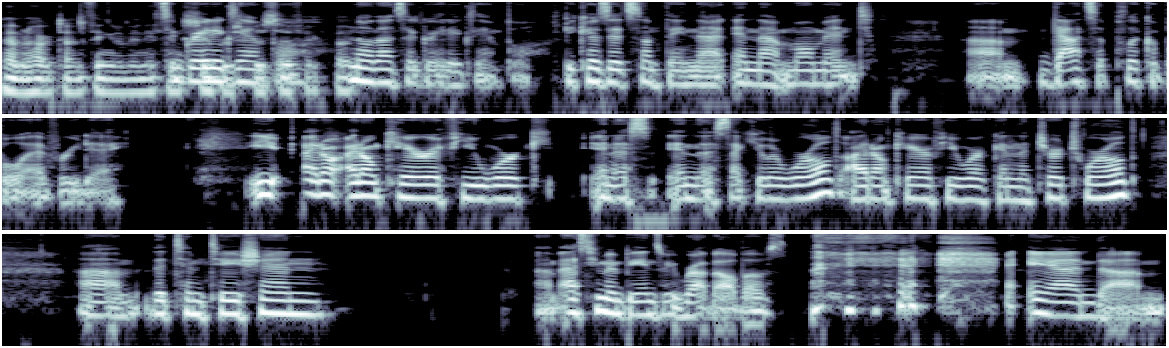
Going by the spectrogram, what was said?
having a hard time thinking of anything. It's a great example. Specific, but No, that's a great example because it's something that in that moment, um, that's applicable every day. I don't. I don't care if you work in a s- in the secular world. I don't care if you work in the church world. Um, the temptation, um, as human beings, we rub elbows, and um,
